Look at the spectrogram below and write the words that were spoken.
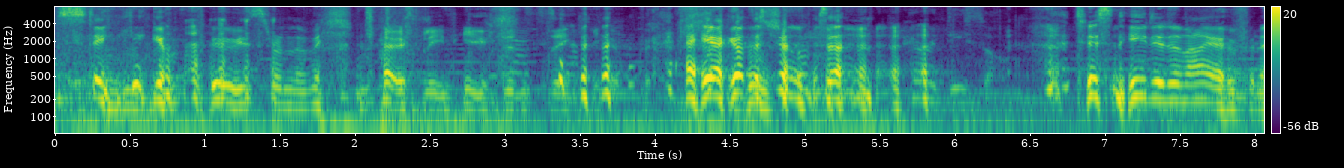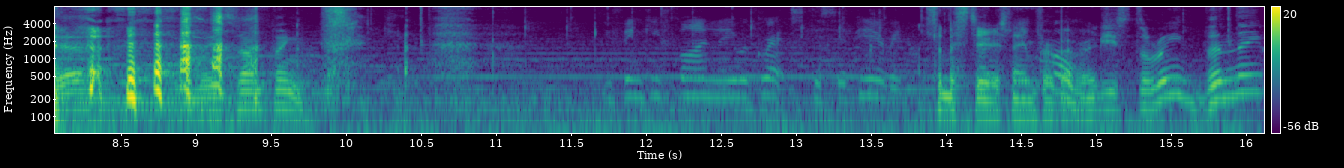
stinking of booze from the mission. totally nude and stinking? of booze. Hey, I got the job done. Paradiso. Just needed an eye opener. Yeah, made something. You think he finally regrets disappearing? That's a mysterious name for a Oh, beverage. mystery, the name?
